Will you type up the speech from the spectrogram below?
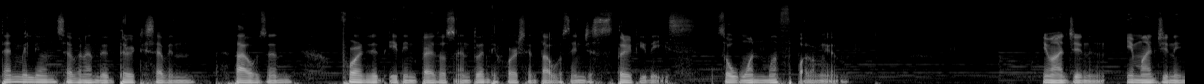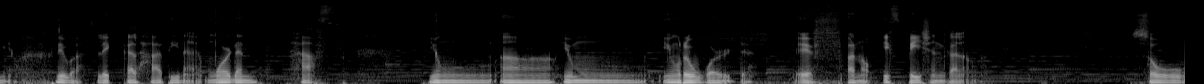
10,737,000 418 pesos and 24 centavos in just 30 days. So, one month pa lang yun. Imagine, imagine niyo, 'di ba? Like kalahati na, more than half yung uh, yung yung reward if ano, if patient ka lang. So,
